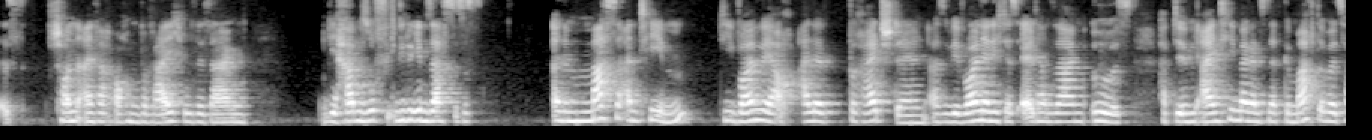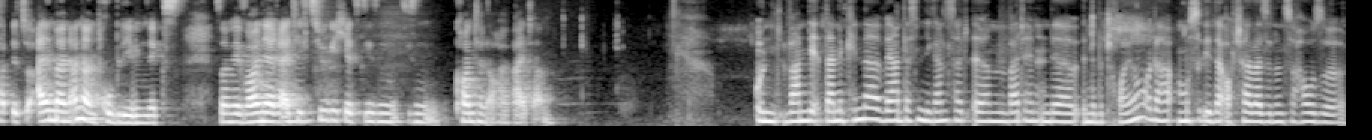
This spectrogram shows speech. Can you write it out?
ist schon einfach auch ein Bereich, wo wir sagen, wir haben so viel, wie du eben sagst, es ist eine Masse an Themen, die wollen wir ja auch alle bereitstellen. Also wir wollen ja nicht, dass Eltern sagen, oh, es habt ihr irgendwie ein Thema ganz nett gemacht, aber jetzt habt ihr zu all meinen anderen Problemen nichts. Sondern wir wollen ja relativ zügig jetzt diesen, diesen Content auch erweitern. Und waren die, deine Kinder währenddessen die ganze Zeit ähm, weiterhin in der, in der Betreuung oder musstet ihr da auch teilweise dann zu Hause?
